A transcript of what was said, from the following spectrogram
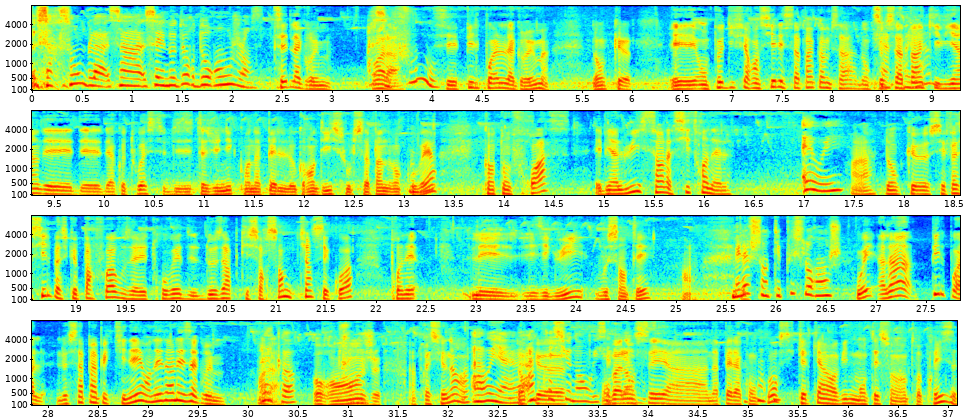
Ça ressemble à. Ça, ça a une odeur d'orange. C'est de l'agrume. Ah, Voilà. c'est fou C'est pile poil l'agrume. Donc, euh, et on peut différencier les sapins comme ça. Donc, le sapin qui vient des, des- de la côte ouest des États-Unis, qu'on appelle le grandis ou le sapin de Vancouver, Mhm. quand on froisse, eh bien, lui sent la citronnelle. Eh oui. Voilà. Donc, euh, c'est facile parce que parfois, vous allez trouver deux arbres qui se ressemblent. Tiens, c'est quoi? Prenez les, les aiguilles, vous sentez. Mais là, je sentais plus l'orange. Oui, ah là, pile poil. Le sapin pectiné, on est dans les agrumes. Voilà. D'accord. Orange, impressionnant. Hein Ah oui, euh, Donc, euh, impressionnant, oui. On va lancer un appel à concours. si quelqu'un a envie de monter son entreprise,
